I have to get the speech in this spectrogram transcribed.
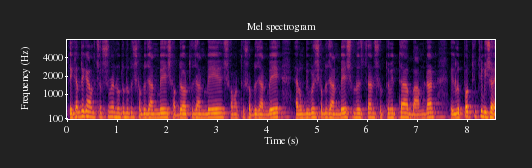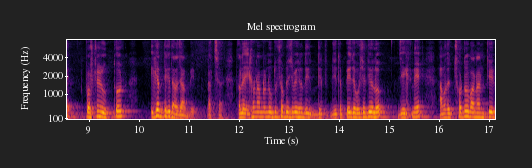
তো এখান থেকে আমাদের ছোটো সময় নতুন নতুন শব্দ জানবে, শব্দের অর্থ জানবে, সমার্থক শব্দ জানবে এবং বিপরীত শব্দ জানবে, শূন্যস্থান, সত্য মিথ্যা, বামডান, এগুলো প্রত্যেকটি বিষয় প্রশ্নের উত্তর এখান থেকে তারা জানবে। আচ্ছা তাহলে এখন আমরা নতুন শব্দ হিসেবে এখানে যেটা পেয়ে যাব সেটি হলো যে এখানে আমাদের ছোট বানানটির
